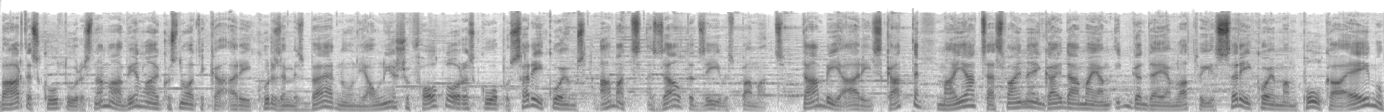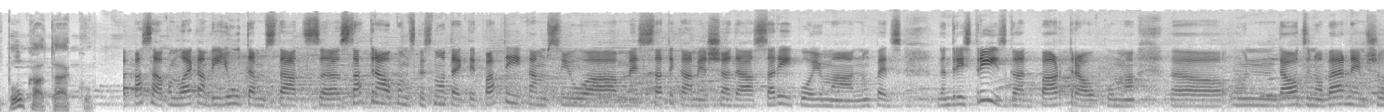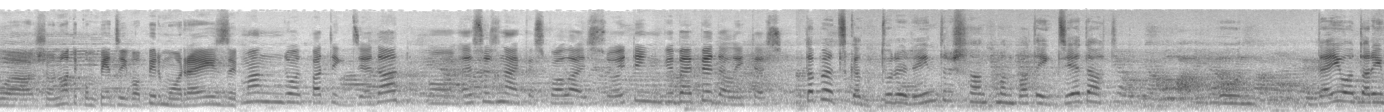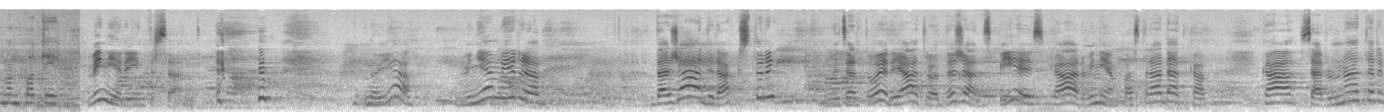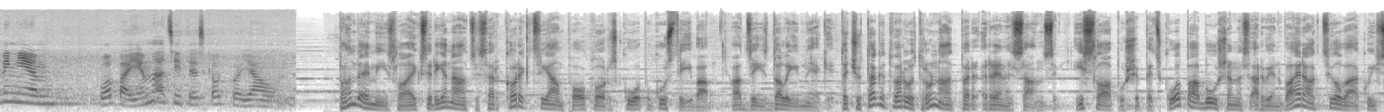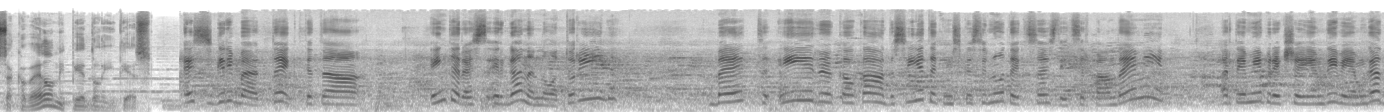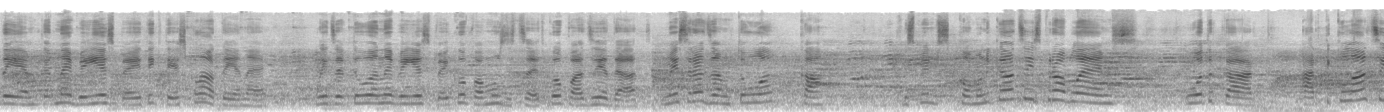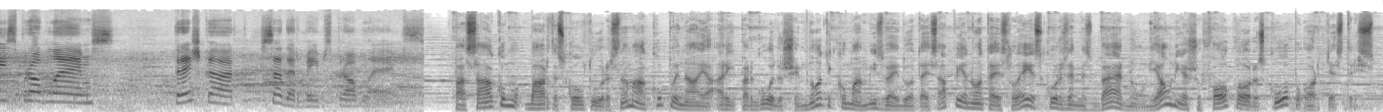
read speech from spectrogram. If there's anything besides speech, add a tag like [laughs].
Bārtas kultūras namā vienlaikus notika arī Kurzemes bērnu un jauniešu folkloras kopu sarīkojums Amats zelta dzīves pamats. Tā bija arī skate maijā cesvainai gaidāmajam ikgadējam Latvijas sarīkojumam Pulkā Eimu, Pulkā Teku pasākuma laikā bija jūtams tāds satraukums, kas noteikti ir patīkams, jo mēs satikāmies šādā sarīkojumā nu, pēc gandrīz trīs gadu pārtraukuma. Un daudzi no bērniem šo, šo notikumu piedzīvo pirmo reizi. Man ļoti patīk dziedāt, un es uzzināju, ka skolā es soitiņu gribēju piedalīties. Tāpēc, ka tur ir interesanti, man patīk dziedāt. Un dejot arī man patīk. Viņi ir interesanti. [laughs] Nu, jā, viņiem ir dažādi raksturi. Līdz ar to ir jāatrod dažādas pieejas, kā ar viņiem pastrādāt, kā, kā sarunāt ar viņiem, kopā iemācīties kaut ko jaunu. Pandēmijas laiks ir ienācis ar korekcijām folkloras kopu kustībā, atzīst dalībnieki. Taču tagad varot runāt par renesansi. Izslāpuši pēc kopā būšanas arvien vairāk cilvēku izsaka vēlmi piedalīties. Es gribētu teikt, ka tā interese ir gana noturīga, bet ir kaut kādas ietekmes, kas ir noteikti saistītas ar pandēmiju, ar tiem iepriekšējiem diviem gadiem, kad nebija iespēja tikties klātienē. Līdz ar to nebija iespēja kopā muzicēt, kopā dziedāt. Mēs redzam to, ka vispirms komunikācijas problēmas, otrkārt artikulācijas problēmas, treškārt sadarbības problēmas. Pasākumu Bārtas kultūras namā kuplināja arī par godu šim notikumam izveidotais apvienotais Lejas kurzemes bērnu un jauniešu folkloras kopu orķestris.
